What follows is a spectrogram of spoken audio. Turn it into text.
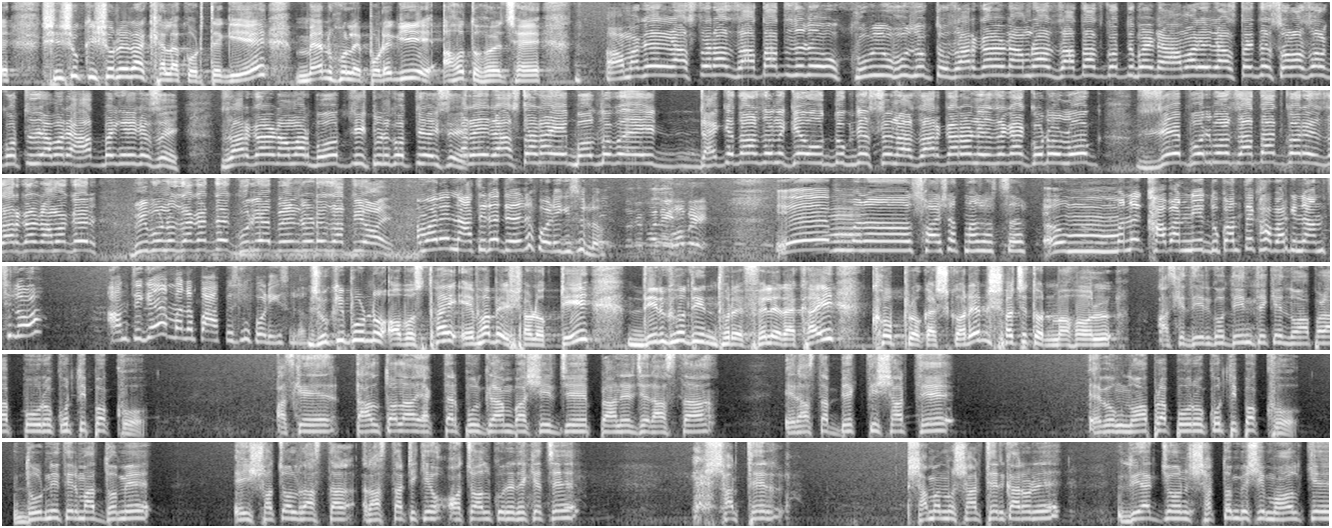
শিশু কিশোরেরা খেলা করতে গিয়ে ম্যানহোলে পড়ে গিয়ে আহত হয়েছে। আমাদের রাস্তাটা যাতায়াতের জন্য খুবই উপযুক্ত যার কারণে আমরা যাতায়াত করতে পারি না। আমার এই রাস্তাতে চলাচল করতে যে আমার হাত ভেঙে গেছে যার কারণে আমার বহুত ট্রিটমেন্ট করতে হয়েছে আর এই রাস্তাটা এই বন্ধ এই ঢাকে দেওয়ার জন্য কেউ উদ্যোগ নিচ্ছে না যার কারণে এই জায়গায় কোনো লোক যে পরিমাণ যাতায়াত করে যার কারণে আমাকে বিভিন্ন জায়গাতে ঘুরিয়ে মেন রোডে যেতে হয়। আমার এই নাতিটা ড্রেনে পড়ে গেছিল। এ মানে ছয় সাত মাস হচ্ছে। উম, মানে খাবার নিয়ে দোকান থেকে খাবার কিনে আনছিল। আনতে গিয়ে মানে পা পিছলে পড়ে গেছিল। ঝুঁকিপূর্ণ অবস্থায় এভাবে সড়কটি দীর্ঘদিন ধরে ফেলে রাখায় ক্ষোভ প্রকাশ করেন সচেতন মহল। আজকে দীর্ঘদিন থেকে নোয়াপাড়া পৌর কর্তৃপক্ষ আজকে তালতলা একতারপুর গ্রামবাসীর যে প্রাণের যে রাস্তা এই রাস্তা ব্যক্তি স্বার্থে এবং নোয়াপাড়া পৌর কর্তৃপক্ষ দুর্নীতির মাধ্যমে এই সচল রাস্তা রাস্তাটিকে অচল করে রেখেছে স্বার্থের সামান্য স্বার্থের কারণে দু একজন স্বার্থন্বেষী মহলকে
